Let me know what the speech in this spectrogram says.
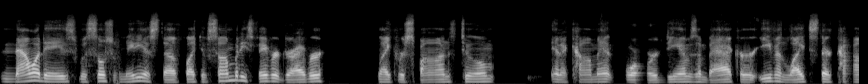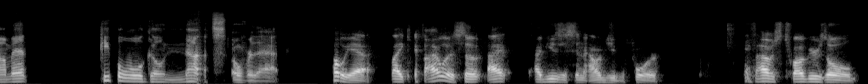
nowadays with social media stuff, like if somebody's favorite driver like responds to them in a comment or, or DMs them back or even likes their comment, people will go nuts over that. Oh yeah. Like if I was so I I've used this analogy before. If I was 12 years old,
